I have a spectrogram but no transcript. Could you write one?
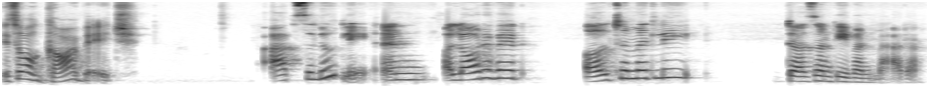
It's all garbage. Absolutely. And a lot of it ultimately doesn't even matter.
